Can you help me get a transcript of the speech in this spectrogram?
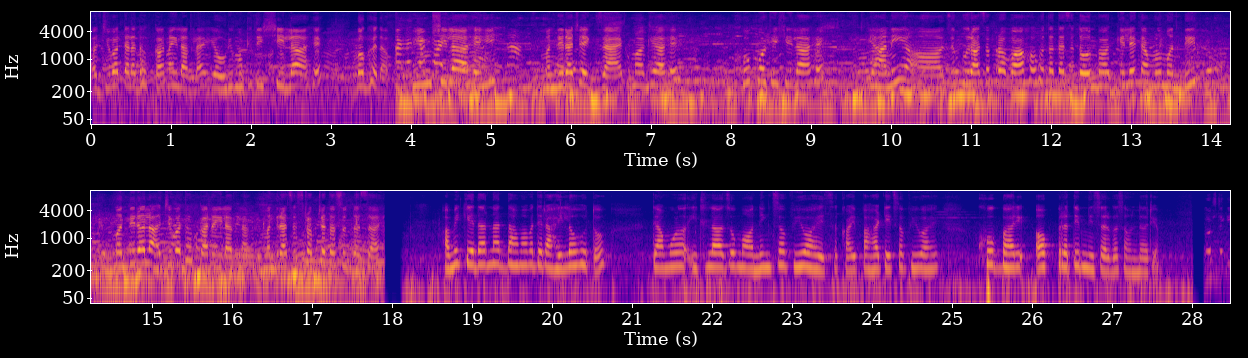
अजिबात त्याला धक्का नाही लागलाय एवढी मोठी ती शिला आहे. बघत आहोत. भीमशिला आहे ही. मंदिराच्या एक्झॅक्ट मागे आहे. खूप मोठी शिला आहे. ह्यानी जो पुराचा प्रवाह होता त्याचे दोन भाग केले. त्यामुळे मंदिर मंदिराला अजिबात धक्का नाही लागला. मंदिराचं स्ट्रक्चर तसंच तसं आहे. आम्ही केदारनाथ धामामध्ये राहिलो होतो. त्यामुळं इथला जो मॉर्निंगचा व्ह्यू आहे सकाळी पहाटेचा व्ह्यू आहे खूप भारी अप्रतिम निसर्ग सौंदर्य. गोष्ट की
